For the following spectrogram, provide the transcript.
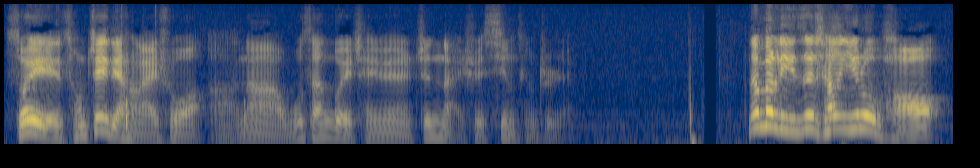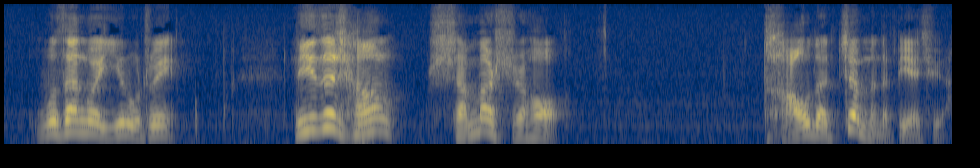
所以从这点上来说啊，那吴三桂、陈圆圆真乃是性情之人。那么李自成一路跑，吴三桂一路追，李自成什么时候逃得这么的憋屈啊？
